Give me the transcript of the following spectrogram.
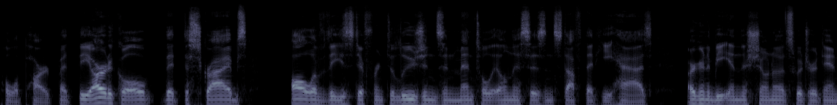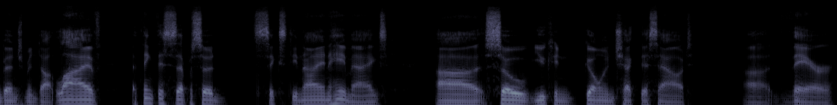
pull apart. But the article that describes all of these different delusions and mental illnesses and stuff that he has are going to be in the show notes, which are danbenjamin.live. I think this is episode 69 Hey Mags. Uh, so you can go and check this out uh, there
